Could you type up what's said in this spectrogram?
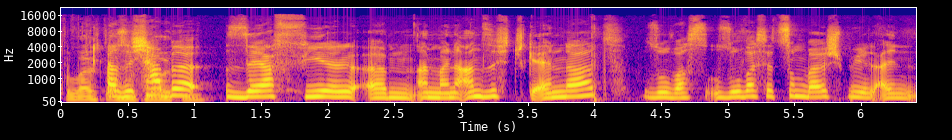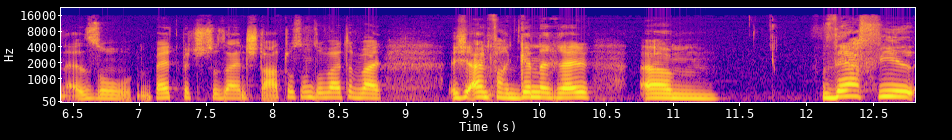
Vielleicht Also ich habe Leuten? sehr viel ähm, an meiner Ansicht geändert. Sowas, sowas jetzt zum Beispiel, ein also Bad Bitch zu sein, Status und so weiter, weil ich einfach generell ähm, sehr viel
